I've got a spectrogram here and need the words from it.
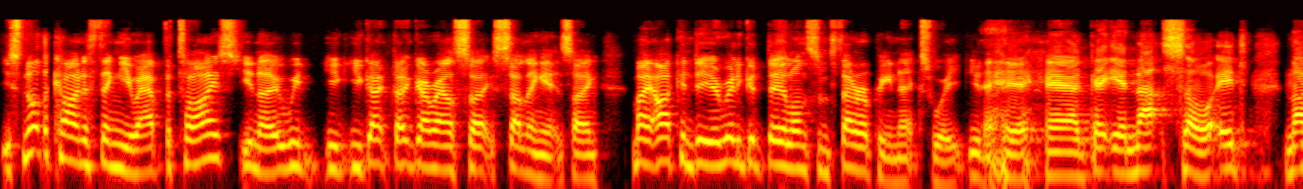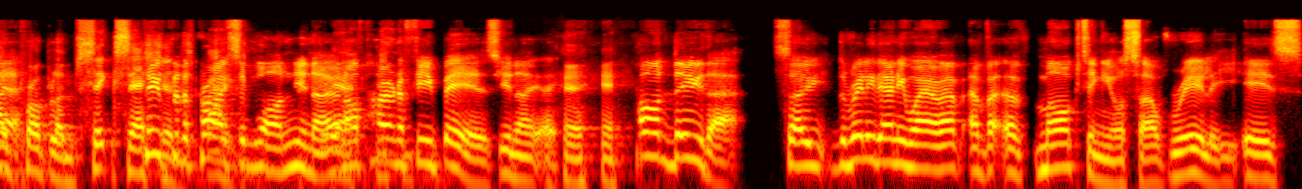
it's not the kind of thing you advertise. You know, we you, you don't don't go around selling it saying, "Mate, I can do you a really good deal on some therapy next week." You know, yeah, get your nuts sorted, no yeah. problem. Six sessions, two for the price bang. of one. You know, yeah. and I'll pour in a few beers. You know, can't do that. So the really the only way of, of, of marketing yourself really is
